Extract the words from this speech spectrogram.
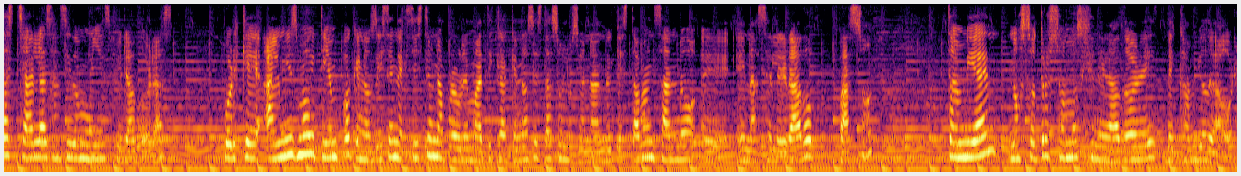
Estas charlas han sido muy inspiradoras porque al mismo tiempo que nos dicen existe una problemática que no se está solucionando y que está avanzando eh, en acelerado paso, también nosotros somos generadores de cambio de ahora.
